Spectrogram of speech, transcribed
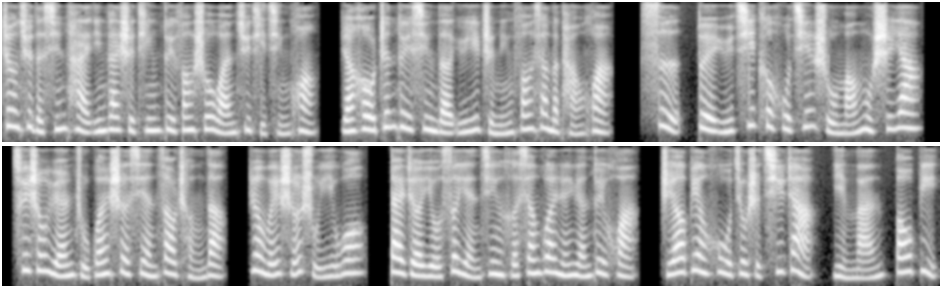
正确的心态应该是听对方说完具体情况。然后针对性的予以指明方向的谈话。四、对逾期客户亲属盲目施压，催收员主观设限造成的，认为蛇鼠一窝，戴着有色眼镜和相关人员对话，只要辩护就是欺诈、隐瞒、包庇。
